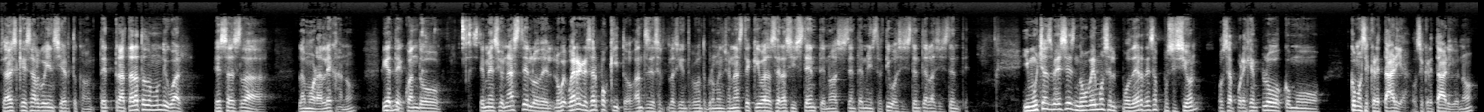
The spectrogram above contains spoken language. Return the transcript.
Sabes que es algo incierto, cabrón. tratar a todo el mundo igual. Esa es la, moraleja, ¿no? Fíjate, cuando mencionaste lo del... Lo, voy a regresar poquito antes de hacer la siguiente pregunta, pero mencionaste que ibas a ser asistente, no asistente administrativo, asistente al asistente. Y muchas veces no vemos el poder de esa posición, o sea, por ejemplo, como, como secretaria o secretario, ¿no?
